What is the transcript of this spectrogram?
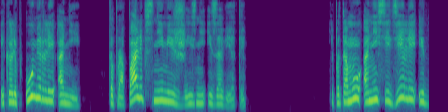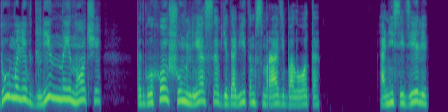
и коли б умерли они, то пропали б с ними из жизни и заветы. И потому они сидели и думали в длинные ночи под глухой шум леса в ядовитом смраде болота. Они сидели,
